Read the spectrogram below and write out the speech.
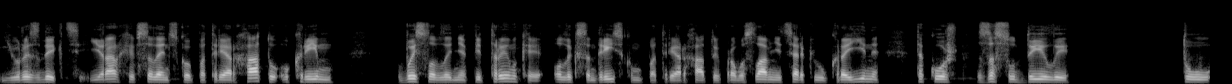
юрисдикції. Ієрархи Вселенського патріархату, окрім Висловлення підтримки Олександрійському патріархату і Православній церкві України також засудили ту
